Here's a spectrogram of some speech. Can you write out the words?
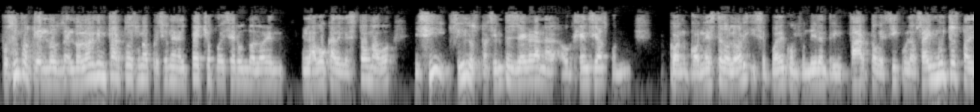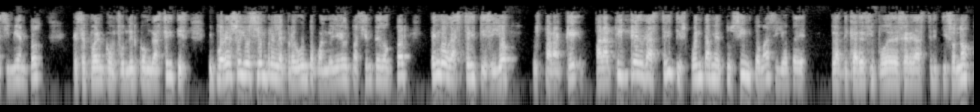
Pues sí, porque el dolor de infarto es una opresión en el pecho, puede ser un dolor en, la boca del estómago. Y sí, sí, los pacientes llegan a, urgencias con, con, con, este dolor y se puede confundir entre infarto, vesícula. O sea, hay muchos padecimientos que se pueden confundir con gastritis. Y por eso yo siempre le pregunto cuando llega el paciente, doctor, tengo gastritis. Y yo, pues, ¿para qué? ¿Para ti qué es gastritis? Cuéntame tus síntomas y yo te, platicaré si puede ser gastritis o no,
